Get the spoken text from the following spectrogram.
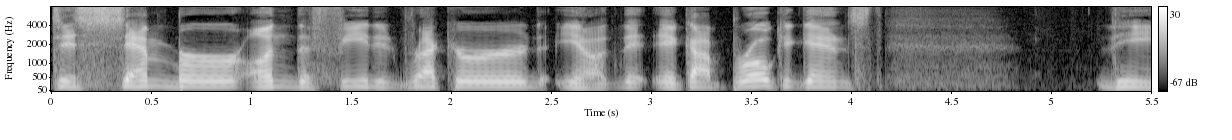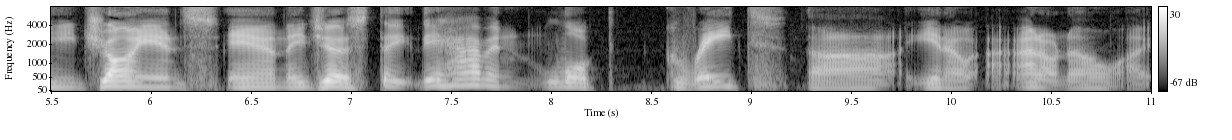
December undefeated record. You know, it- got broke against the Giants, and they just they, they haven't looked great. Uh, you know, I I don't know. I,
